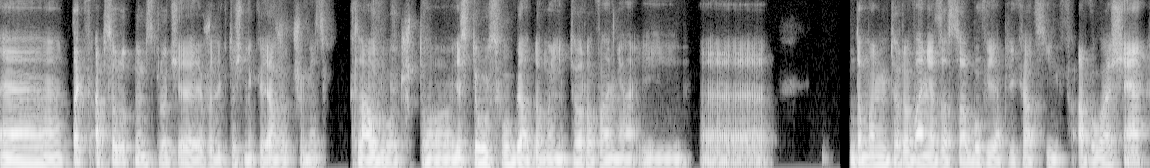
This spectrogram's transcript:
E, tak w absolutnym skrócie, jeżeli ktoś nie kojarzy, czym jest CloudWatch, to jest to usługa do monitorowania i do monitorowania zasobów i aplikacji w AWS-ie.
